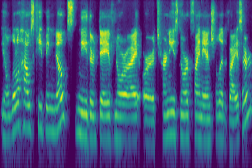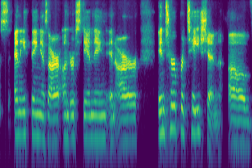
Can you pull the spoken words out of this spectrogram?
you know, little housekeeping notes. Neither Dave nor I are attorneys nor financial advisors. Anything is our understanding and our interpretation of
